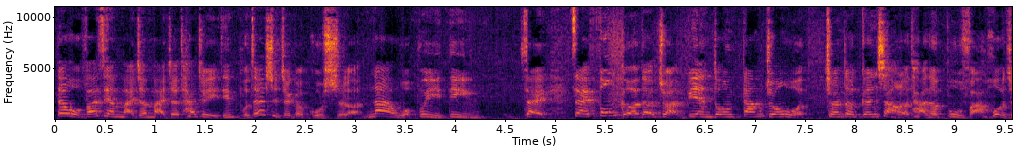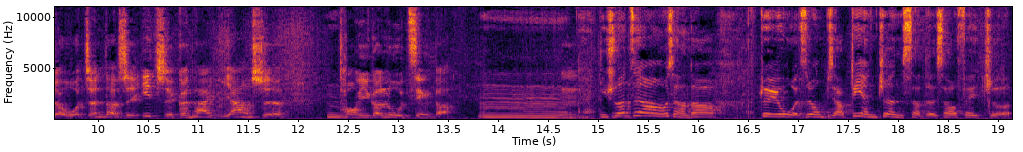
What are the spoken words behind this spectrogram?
但我发现买着买着，他就已经不再是这个故事了，那我不一定。在在风格的转变中当中，我真的跟上了他的步伐，或者我真的是一直跟他一样是同一个路径的。嗯，你说这让我想到，对于我这种比较辩证小的消费者，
